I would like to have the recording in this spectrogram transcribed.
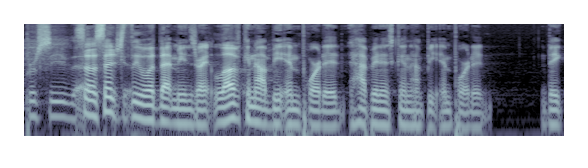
perceive that. So essentially, what that means, right? Love cannot be imported. Happiness cannot be imported. They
